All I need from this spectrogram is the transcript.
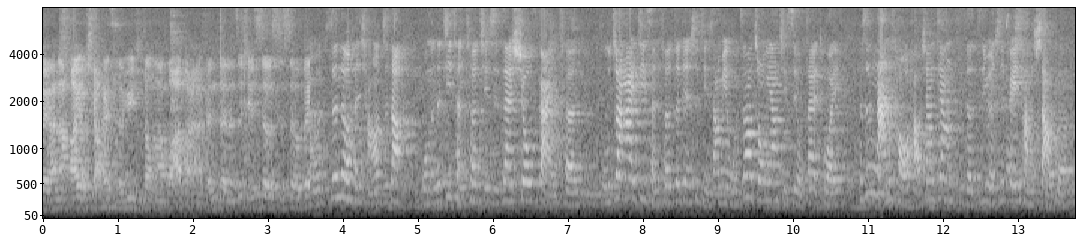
对啊，然后还有小孩子的运动啊、滑板啊等等的这些设施设备。我真的很想要知道，我们的计程车其实在修改成无障碍计程车这件事情上面，我知道中央其实有在推，可是南投好像这样子的资源是非常少的，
